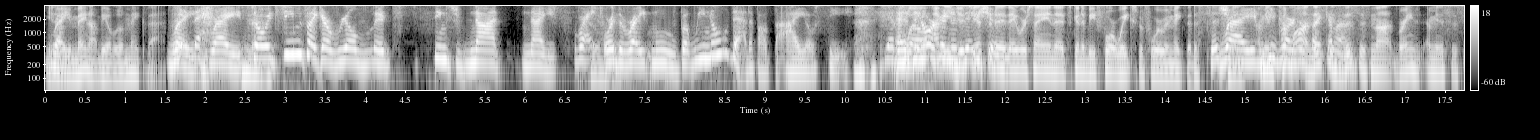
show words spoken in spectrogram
You know, Right. you may not be able to make that. Right, right. You So it seems like a real, it seems not nice, Right. or the right move. But we know that about the IOC as well, an I mean, just yesterday they were saying that it's going to be four weeks before we make the decision. Right, I mean, people come are just on. like, this come is on. this is not brain. I mean, this is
